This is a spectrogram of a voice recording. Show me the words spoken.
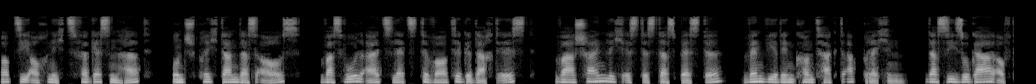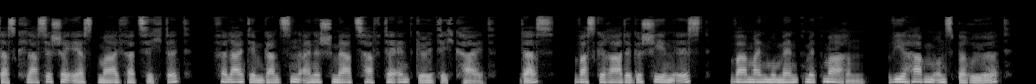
ob sie auch nichts vergessen hat, und spricht dann das aus, was wohl als letzte Worte gedacht ist, wahrscheinlich ist es das Beste, wenn wir den Kontakt abbrechen, dass sie sogar auf das klassische Erstmal verzichtet, verleiht dem Ganzen eine schmerzhafte Endgültigkeit. Das, was gerade geschehen ist, war mein Moment mit Maren. Wir haben uns berührt,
